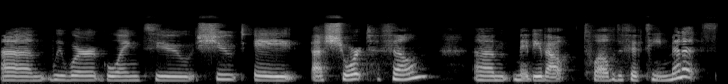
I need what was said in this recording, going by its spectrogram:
Um, we were going to shoot a, a short film, um, maybe about 12 to 15 minutes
